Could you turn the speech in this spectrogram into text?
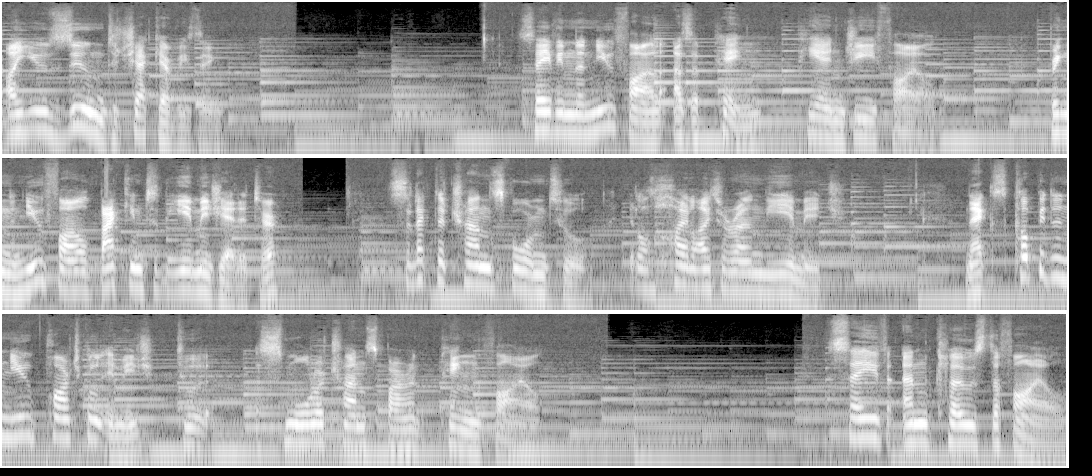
I use zoom to check everything. Saving the new file as a ping PNG file. Bring the new file back into the image editor. Select the transform tool. It'll highlight around the image. Next, copy the new particle image to a, smaller transparent ping file. Save and close the file.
